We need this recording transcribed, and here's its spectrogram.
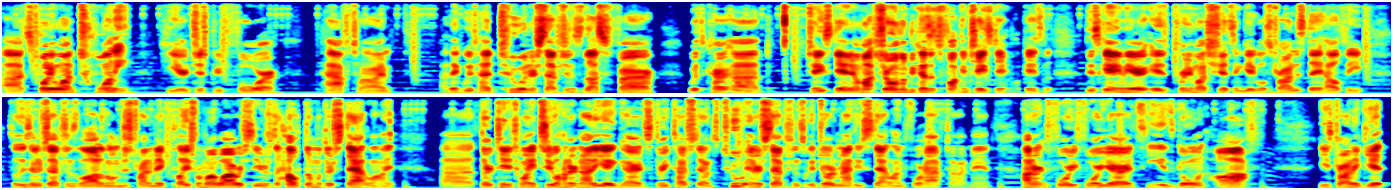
Uh, it's 21-20 here, just before halftime. I think we've had two interceptions thus far with uh, Chase Daniel. I'm not showing them because it's fucking Chase Daniel. Okay, this game here is pretty much shits and giggles, trying to stay healthy. So these interceptions, a lot of them, I'm just trying to make plays for my wide receivers to help them with their stat line. Uh, 13 to 22, 198 yards, three touchdowns, two interceptions. Look at Jordan Matthews' stat line before halftime, man. 144 yards. He is going off. He's trying to get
